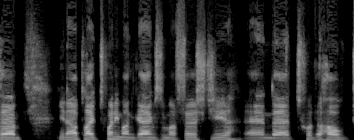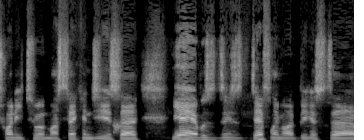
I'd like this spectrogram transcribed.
um, you know, I played 21 games in my first year and uh, tw- the whole 22 in my second year. So, yeah, it was, it was definitely my biggest uh,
